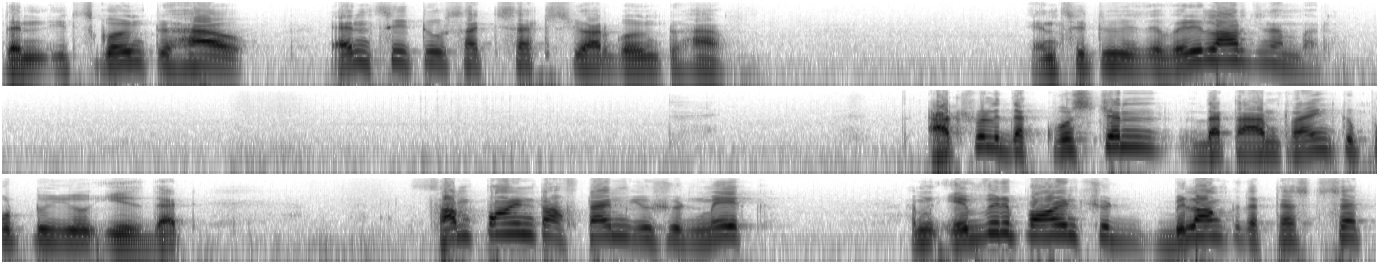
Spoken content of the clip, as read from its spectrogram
then it is going to have NC 2 such sets you are going to have. NC 2 is a very large number. Actually, the question that I am trying to put to you is that some point of time you should make I mean every point should belong to the test set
